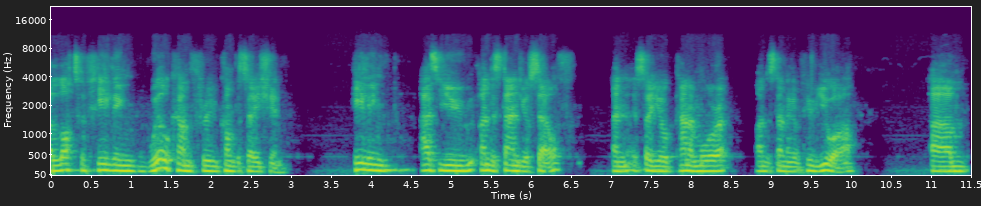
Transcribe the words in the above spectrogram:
a lot of healing will come through conversation. Healing as you understand yourself, and so you're kind of more understanding of who you are. Um,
